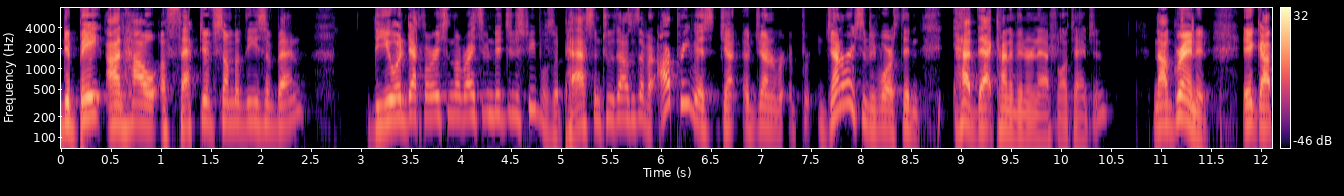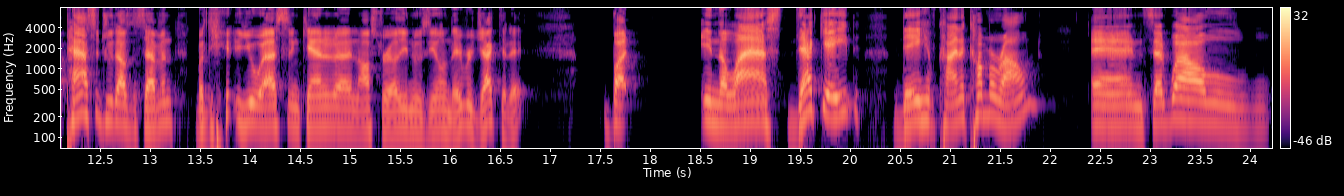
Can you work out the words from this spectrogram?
debate on how effective some of these have been. The UN Declaration on the Rights of Indigenous Peoples, it passed in 2007. Our previous uh, gener- generations before us didn't have that kind of international attention. Now, granted, it got passed in 2007, but the US and Canada and Australia, New Zealand, they rejected it. But in the last decade, they have kind of come around and said, well,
